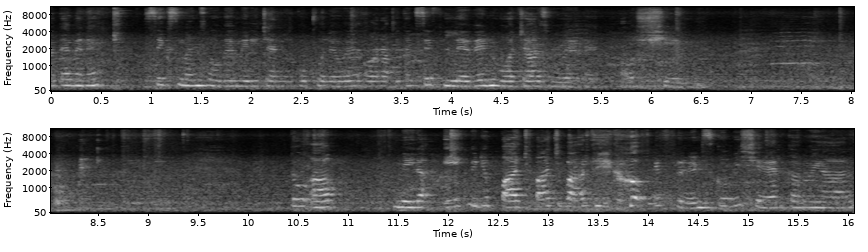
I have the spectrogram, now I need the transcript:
पता है मैंने सिक्स मंथ्स हो गए मेरी चैनल को खोले हुए और अभी तक सिर्फ़ इलेवन वॉचर्स हुए हैं। और शेम तो आप मेरा एक वीडियो पाँच पाँच बार देखो, अपने फ्रेंड्स को भी शेयर करो यार।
